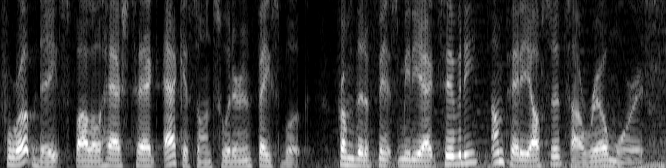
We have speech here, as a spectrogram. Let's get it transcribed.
For updates, follow hashtag ACUS on Twitter and Facebook. From the Defense Media Activity, I'm Petty Officer Tyrell Morris.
